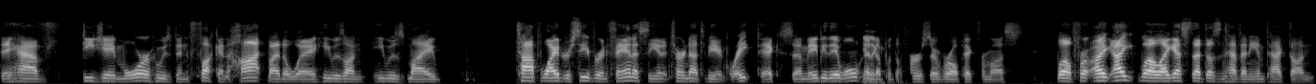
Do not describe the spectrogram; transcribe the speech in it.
they have DJ Moore, who's been fucking hot. By the way, he was on. He was my top wide receiver in fantasy, and it turned out to be a great pick. So maybe they won't Yeah, end like- up with the first overall pick from us. Well, for I, I well, I guess that doesn't have any impact on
